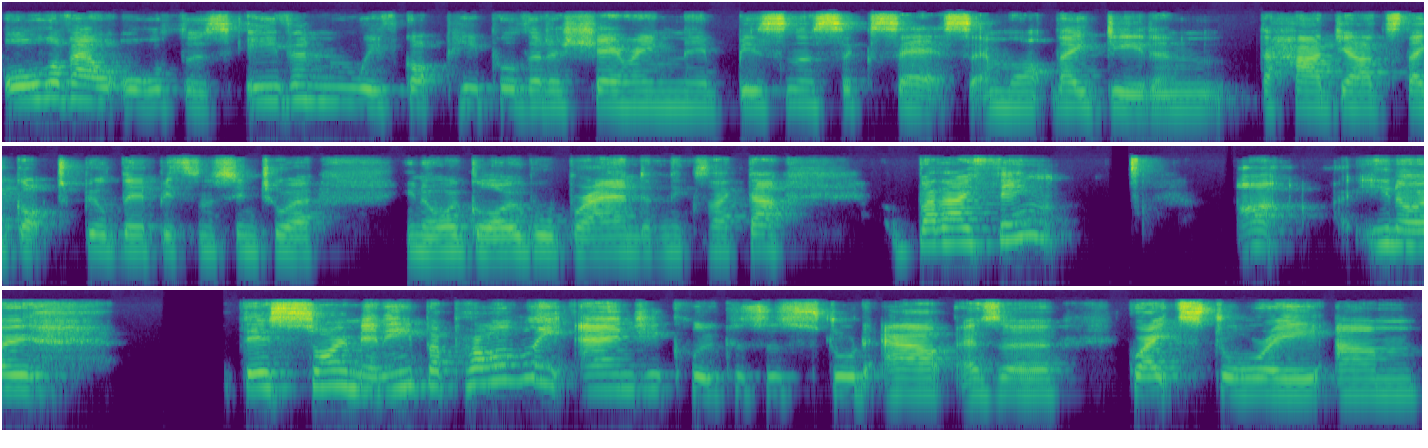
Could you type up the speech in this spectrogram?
all of our authors, even we've got people that are sharing their business success and what they did and the hard yards they got to build their business into a, you know, a global brand and things like that. But I think, uh, you know, there's so many, but probably Angie Clucas has stood out as a great story, um,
